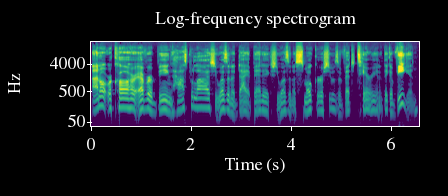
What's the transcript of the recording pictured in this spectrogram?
I don't recall her ever being hospitalized. She wasn't a diabetic. She wasn't a smoker. She was a vegetarian, I think a vegan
